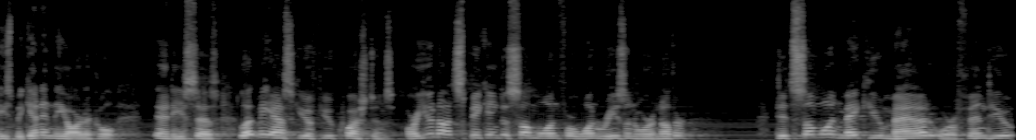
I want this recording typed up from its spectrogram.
He's beginning the article and he says, Let me ask you a few questions. Are you not speaking to someone for one reason or another? Did someone make you mad or offend you?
